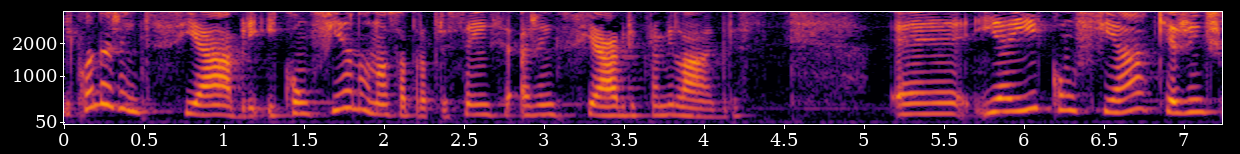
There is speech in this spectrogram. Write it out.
E quando a gente se abre e confia na nossa própria essência, a gente se abre para milagres. É, e aí confiar que a gente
